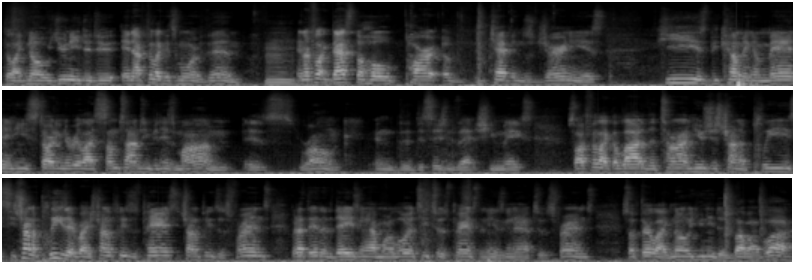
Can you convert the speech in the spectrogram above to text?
They're like, "No, you need to do." And I feel like it's more of them. Mm. And I feel like that's the whole part of Kevin's journey is he is becoming a man and he's starting to realize sometimes even his mom is wrong in the decisions that she makes. So I feel like a lot of the time he was just trying to please. He's trying to please everybody. He's trying to please his parents. He's trying to please his friends. But at the end of the day, he's gonna have more loyalty to his parents than he's gonna have to his friends. So if they're like, "No, you need to blah blah blah,"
